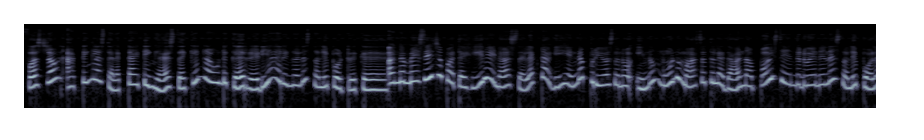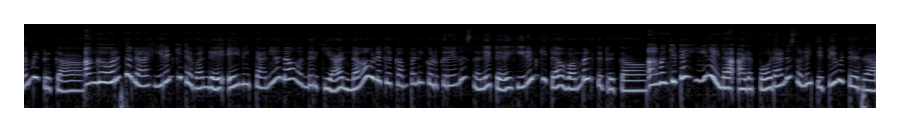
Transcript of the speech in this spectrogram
ஃபர்ஸ்ட் ரவுண்ட் ஆக்டிங்ல செலக்ட் ஆயிட்டீங்க செகண்ட் ரவுண்டுக்கு ரெடியா இருங்கன்னு சொல்லி போட்டிருக்கு. அந்த மெசேஜ பார்த்த ஹீரோயினா செலக்ட் ஆகி என்ன பிரயோசனம் இன்னும் மூணு மாசத்துல தான் நான் போய் சேர்ந்துடுவேன்னு சொல்லி புலம்பிட்டு இருக்கா அங்க ஒருத்தனா ஹீரன் கிட்ட வந்து ஏ நீ தனியா தான் வந்திருக்கியா? நான் உனக்கு கம்பெனி கொடுக்குறேன்னு சொல்லிட்டு ஹீரன் கிட்ட வம்பிழுத்துட்டு இருக்கான் அவன் கிட்ட ஹீரோயினா அட போடான்னு சொல்லி திட்டி விட்டுறா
